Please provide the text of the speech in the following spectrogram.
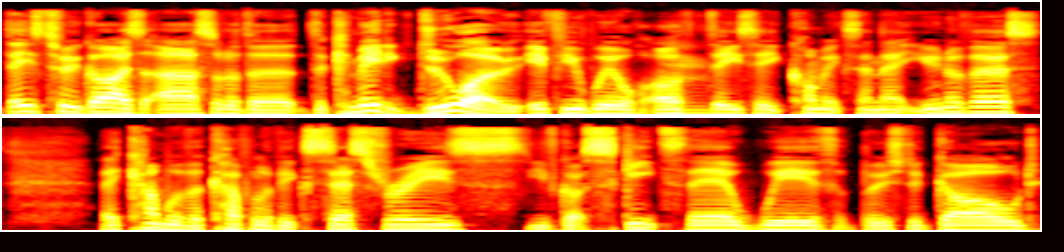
these two guys are sort of the, the comedic duo, if you will, of DC Comics and that universe. They come with a couple of accessories. You've got Skeets there with Booster Gold.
